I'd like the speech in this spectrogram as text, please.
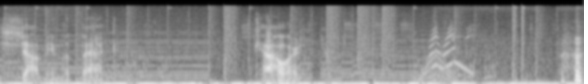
He shot me in the back. Coward.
